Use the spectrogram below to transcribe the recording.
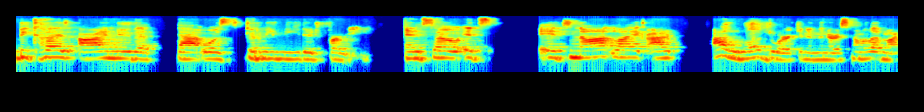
because I knew that that was going to be needed for me. And so it's it's not like I I loved working in the nursing home. I loved my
